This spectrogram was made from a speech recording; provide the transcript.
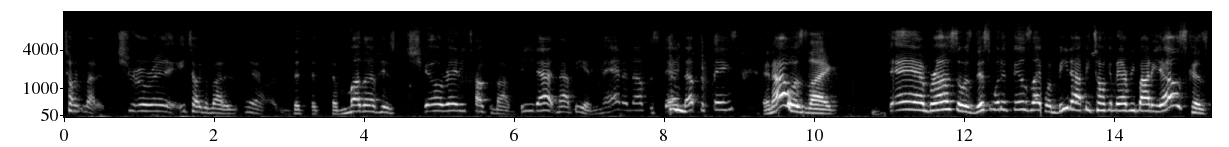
Talked about his children. He talked about his, you know, the, the, the mother of his children. He talked about B Dot not being man enough to stand mm. up to things. And I was like, damn, bro. So is this what it feels like when B Dot be talking to everybody else? Because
